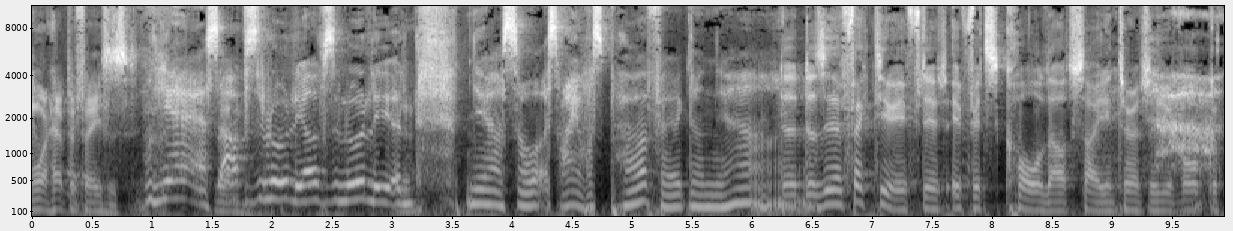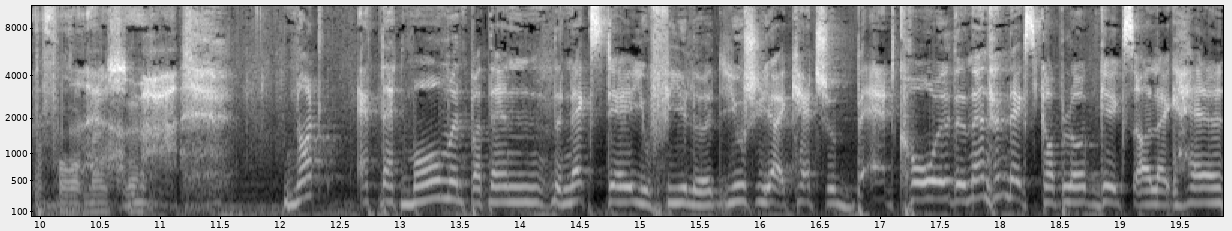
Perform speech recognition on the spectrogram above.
more happy faces. Yes, Yeah. absolutely, absolutely, and yeah. so so it was perfect, and yeah. D- Does it affect you if if it's cold outside in terms of your vocal performance? Uh, Not at that moment, but then the next day you feel it. Usually I catch a bad cold, and then the next couple of gigs are like hell,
